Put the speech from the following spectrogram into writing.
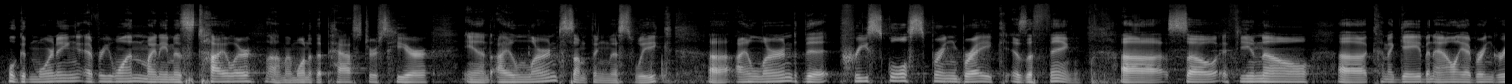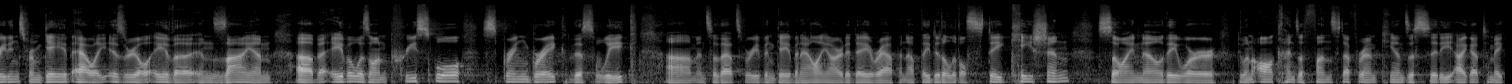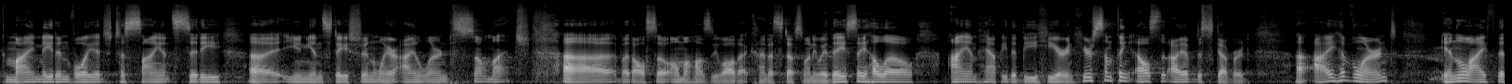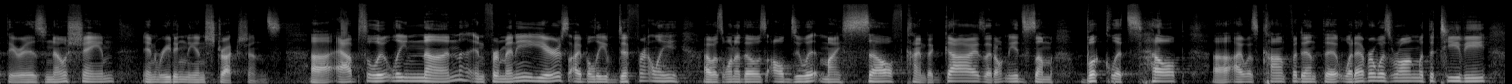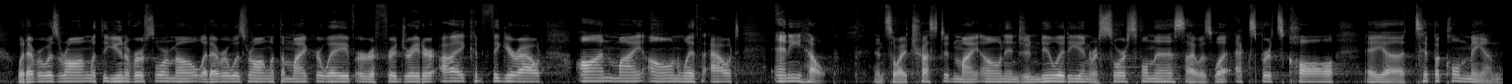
Well, good morning, everyone. My name is Tyler. Um, I'm one of the pastors here, and I learned something this week. Uh, I learned that preschool spring break is a thing. Uh, so, if you know uh, kind of Gabe and Allie, I bring greetings from Gabe, Allie, Israel, Ava, and Zion. Uh, but Ava was on preschool spring break this week, um, and so that's where even Gabe and Allie are today, wrapping up. They did a little staycation, so I know they were doing all kinds of fun stuff around Kansas City. I got to make my maiden voyage to Science City uh, at Union Station, where I learned so much, uh, but also Omaha Zoo, all that kind of stuff. So, anyway, they say hello. I am happy to be here. And here's something else that I have discovered uh, I have learned in life that there is no shame in reading the instructions. Uh, absolutely none. And for many years, I believed differently. I was one of those I'll do it myself kind of guys. I don't need some booklet's help. Uh, I was confident that whatever was wrong with the TV, whatever was wrong with the universal remote, whatever was wrong with the microwave or refrigerator, I could figure out on my own without any help. And so I trusted my own ingenuity and resourcefulness. I was what experts call a uh, typical man.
